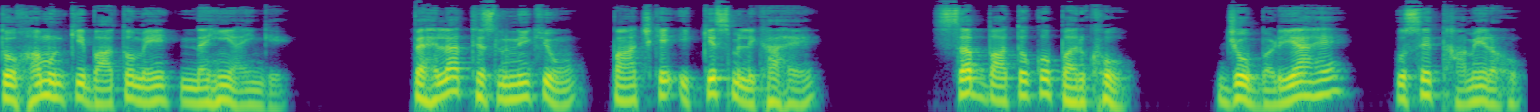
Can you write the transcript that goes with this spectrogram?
तो हम उनकी बातों में नहीं आएँगे। पहला थिसलुनिकियों पाँच के इक्कीस में लिखा है, सब बातों को परखो जो बढ़िया है, उसे थामे रहो।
